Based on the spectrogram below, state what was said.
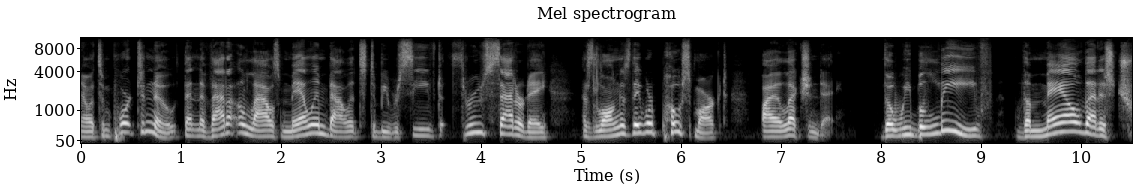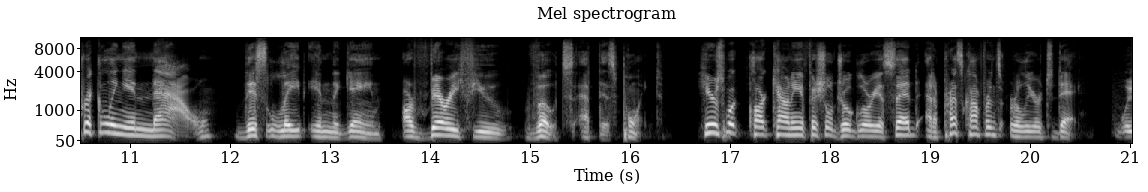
Now, it's important to note that Nevada allows mail in ballots to be received through Saturday as long as they were postmarked by Election Day. Though we believe the mail that is trickling in now, this late in the game, are very few votes at this point. Here's what Clark County official Joe Gloria said at a press conference earlier today. We,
